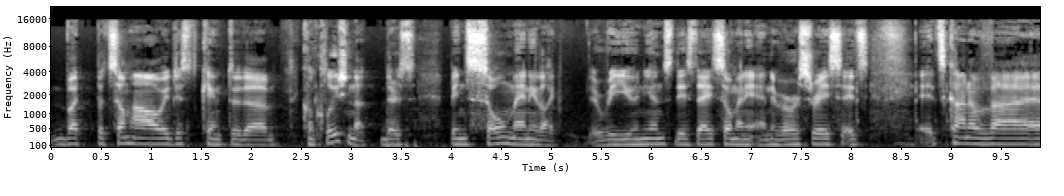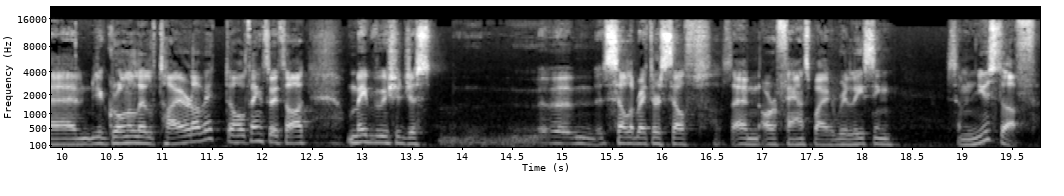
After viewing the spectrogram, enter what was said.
but but somehow we just came to the conclusion that there's been so many like reunions these days, so many anniversaries. It's it's kind of uh, you've grown a little tired of it, the whole thing. So we thought maybe we should just um, celebrate ourselves and our fans by releasing some new stuff.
